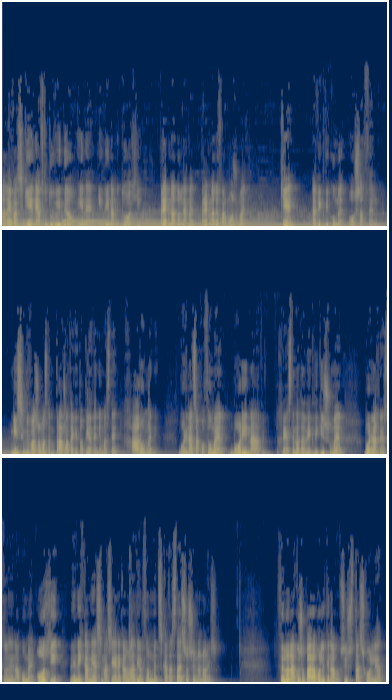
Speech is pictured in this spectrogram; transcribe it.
αλλά η βασική έννοια αυτού του βίντεο είναι η δύναμη του όχι. Πρέπει να το λέμε, πρέπει να το εφαρμόζουμε και να διεκδικούμε όσα θέλουμε. Μη συμβιβαζόμαστε με πράγματα για τα οποία δεν είμαστε χαρούμενοι. Μπορεί να τσακωθούμε, μπορεί να χρειαστεί να τα διεκδικήσουμε, μπορεί να χρειαστούν να πούμε όχι, δεν έχει καμία σημασία, είναι καλό να διορθώνουμε τις καταστάσεις όσο είναι νωρίς. Θέλω να ακούσω πάρα πολύ την άποψή σου στα σχόλια.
